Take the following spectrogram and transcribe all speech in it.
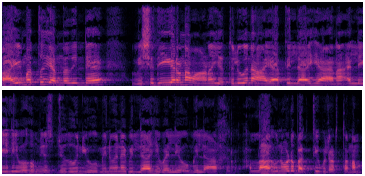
കായിമത്ത് എന്നതിന്റെ വിശദീകരണമാണ് യത്തുലൂന ആയാത്തില്ലാഹി ആന അല്ലൈലി വഹും യസ്ജുദൂൻ യൂമിനൂന ബില്ലാഹി വല്യ യൗമിൽ ആഹിർ അള്ളാഹുവിനോട് ഭക്തി പുലർത്തണം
